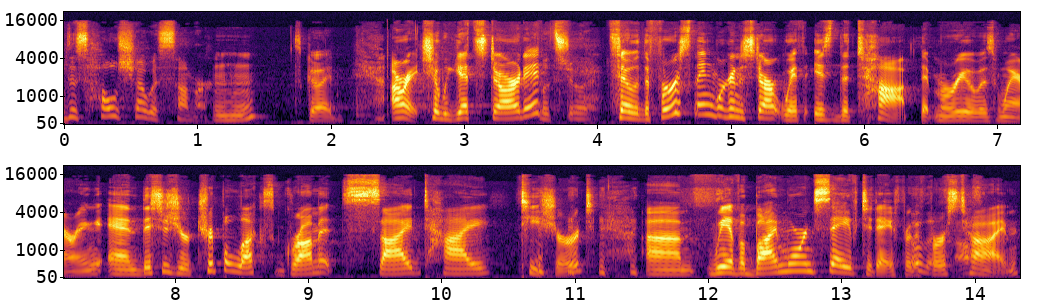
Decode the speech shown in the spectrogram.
this whole show is summer. Mm-hmm. It's good. All right, shall we get started? Let's do it. So the first thing we're going to start with is the top that Maria was wearing, and this is your TripleLuxe grommet side tie T-shirt. um, we have a buy more and save today for the Oh, that's first awesome. time,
